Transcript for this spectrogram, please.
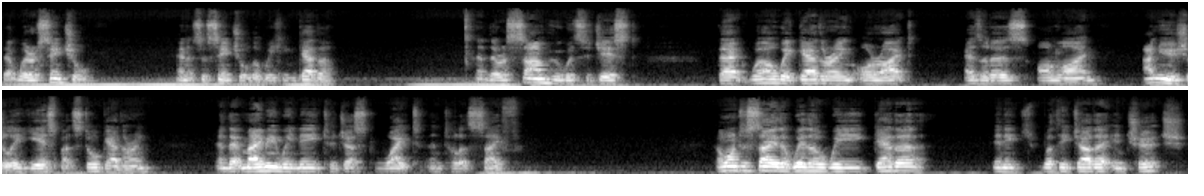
that we're essential, and it's essential that we can gather. And there are some who would suggest that, well, we're gathering all right as it is online, unusually, yes, but still gathering, and that maybe we need to just wait until it's safe. I want to say that whether we gather in each, with each other in church,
